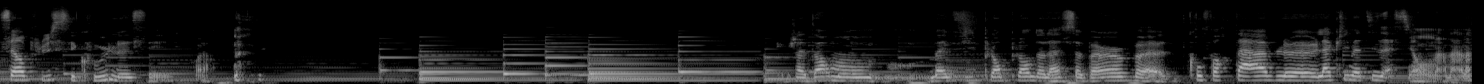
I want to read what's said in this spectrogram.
c'est un plus, c'est cool, c'est voilà. J'adore mon, ma vie plan-plan dans la suburb, euh, confortable, la climatisation, nanana.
